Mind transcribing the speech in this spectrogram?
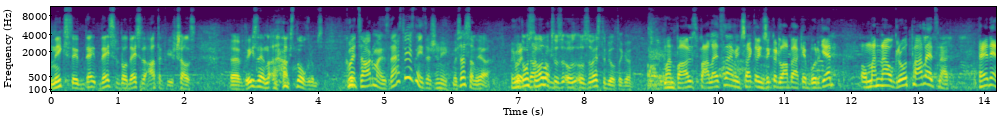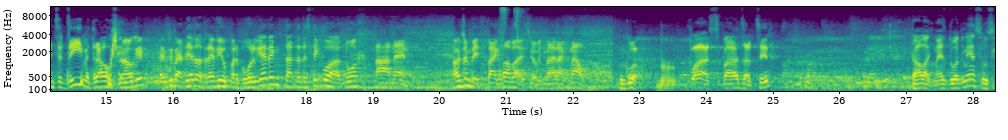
Niks ir de- 10 no 10 attraktīvs čalis. Drīz vien nāks nogurums. Kāpēc ārmā jūs neesat viesnīcā šī? Mēs esam, jā. Bet Mums ir loks uz, uz, uz vestibilu tagad. Man Pāvils pārliecināja, viņš saka, ka viņš zina, kur ir labākie burgeri. Un man nav grūti pārliecināt. Ēdiens ir dzīve, draugi. Draugi, es gribētu iedot reviju par burgerim. Tātad es tikko no... Ā, nē. Anžam bija baigs labais, jo viņš vairāk nav. Un ko? Pās pārdzarts ir. Tālāk mēs dodamies uz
